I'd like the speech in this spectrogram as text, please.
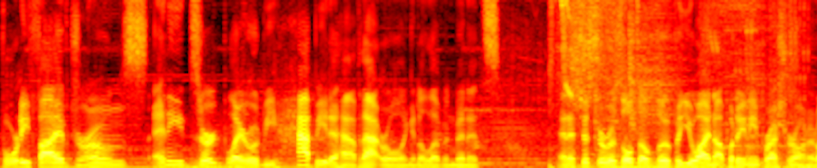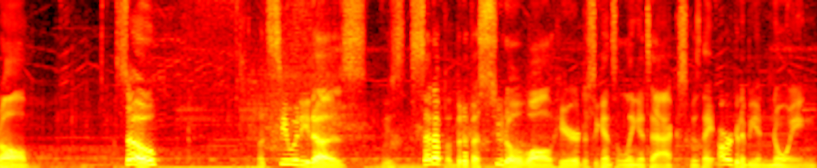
45 drones. Any Zerg player would be happy to have that rolling in 11 minutes. And it's just a result of the UI not putting any pressure on at all. So, let's see what he does. He's set up a bit of a pseudo wall here just against Ling attacks, because they are going to be annoying.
